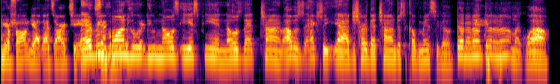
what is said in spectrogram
your phone, yeah, that's our team. Everyone who, who knows ESPN knows that chime. I was actually, yeah, I just heard that chime just a couple minutes ago. Da da da da da. I'm like, wow.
